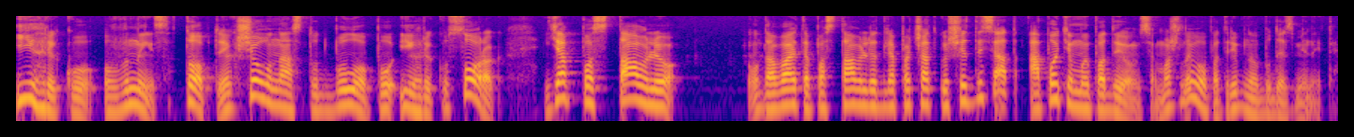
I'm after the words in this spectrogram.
Y вниз. Тобто, якщо у нас тут було по Y 40, я поставлю. Ну, давайте поставлю для початку 60, а потім ми подивимося. Можливо, потрібно буде змінити.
